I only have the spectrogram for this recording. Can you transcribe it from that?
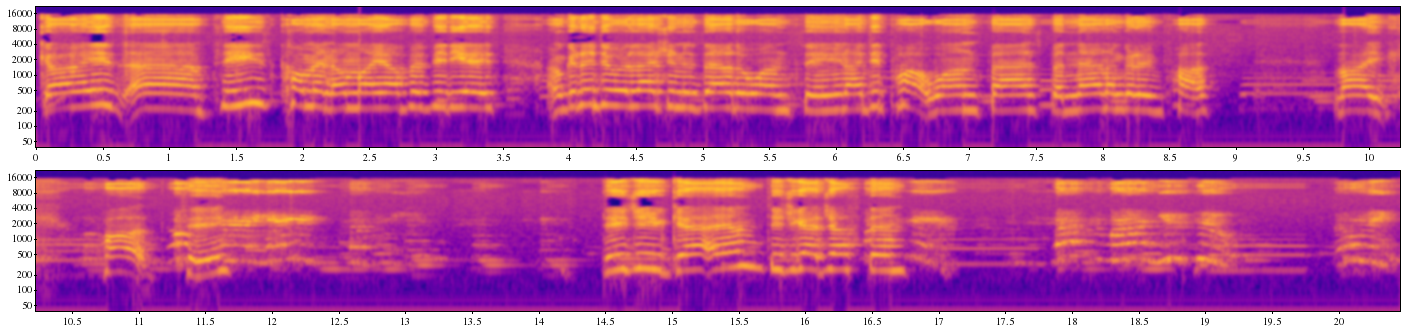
Guys, uh, please comment on my other videos. I'm gonna do a Legend of Zelda one soon. I did part one first, but now I'm gonna do part, like, part two. Did you get him? Did you get Justin? Justin, we're on YouTube. Filming.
